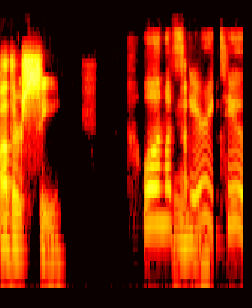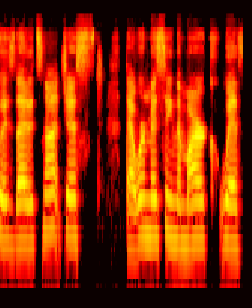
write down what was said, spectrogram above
others see. Well and what's um, scary too is that it's not just that we're missing the mark with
